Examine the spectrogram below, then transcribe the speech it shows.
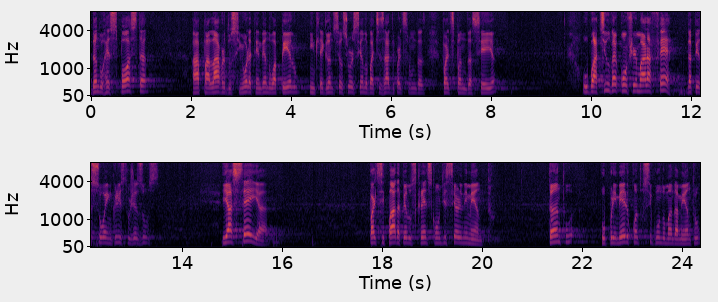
dando resposta à palavra do Senhor, atendendo o apelo, entregando seu Senhor, sendo batizado e participando da, participando da ceia. O batismo vai confirmar a fé da pessoa em Cristo Jesus. E a ceia, participada pelos crentes com discernimento, tanto o primeiro quanto o segundo mandamento,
